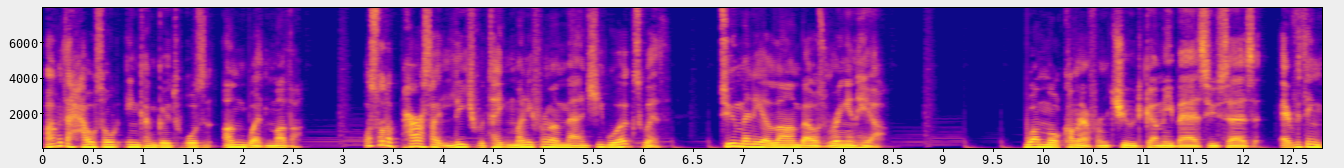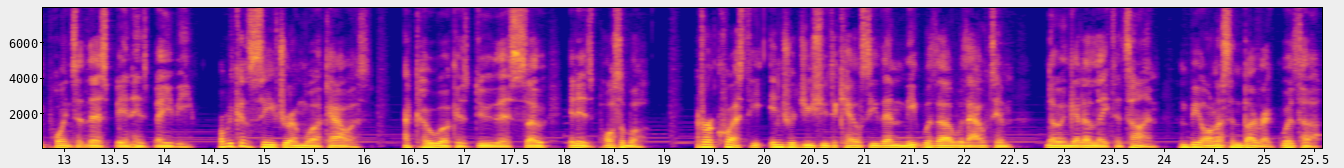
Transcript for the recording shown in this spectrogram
Why would the household income go towards an unwed mother? What sort of parasite leech would take money from a man she works with? Too many alarm bells ringing here. One more comment from Chewed Gummy Bears who says, Everything points at this being his baby. Probably conceived during work hours. Our co workers do this, so it is possible. I'd request he introduce you to Kelsey, then meet with her without him, knowing at a later time, and be honest and direct with her.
